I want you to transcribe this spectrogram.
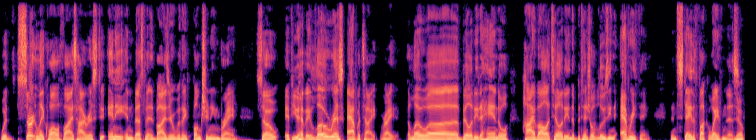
would certainly qualify as high risk to any investment advisor with a functioning brain. So if you have a low risk appetite, right, a low uh, ability to handle high volatility and the potential of losing everything, then stay the fuck away from this. Yep.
